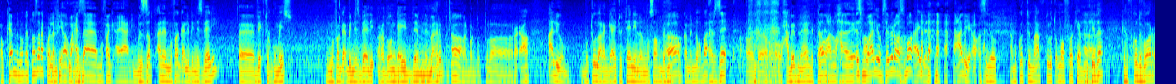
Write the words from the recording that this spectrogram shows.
حكام من وجهة نظرك ولا في واحد بقى مفاجأة يعني؟ بالظبط. أنا المفاجأة اللي بالنسبة لي آه فيكتور جوميز. المفاجأة بالنسبة لي رضوان جيد من المغرب آه. عمل برضو بطولة رائعة. أليوم بطولة رجعته تاني للمصاف بتاع آه. حكام النخبة. أرزاق. آه ده وحبيبنا يعني طبعا وح... اسمه اليوم سمير عثمان أيوه. علي آه أصل اما كنت معاه في بطولة امم أفريقيا قبل آه. كده كان في كوت ديفوار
